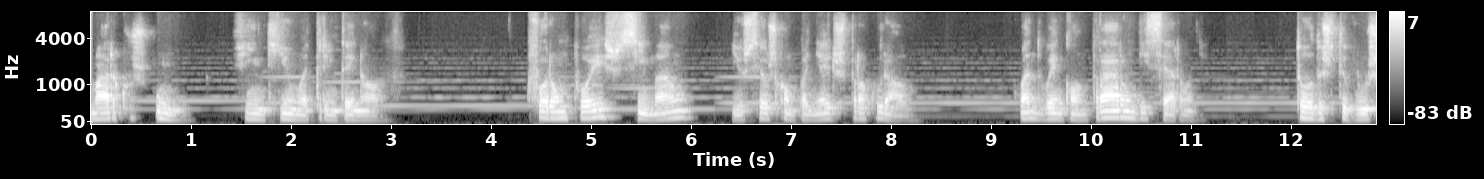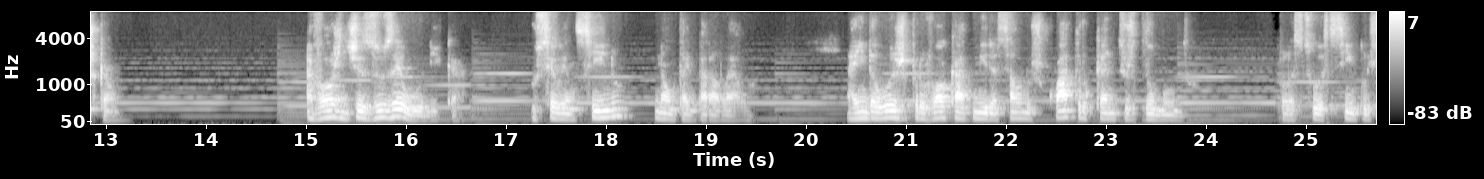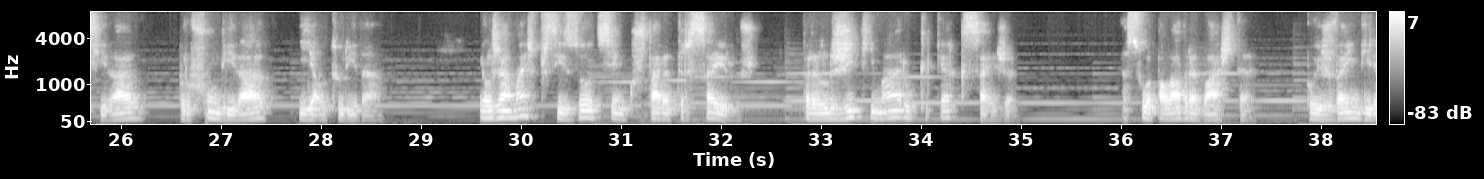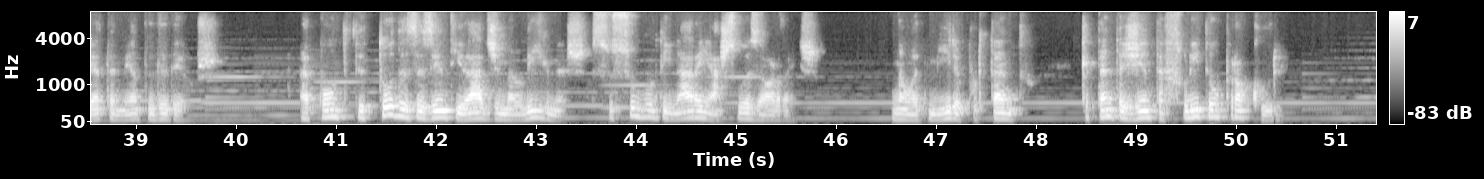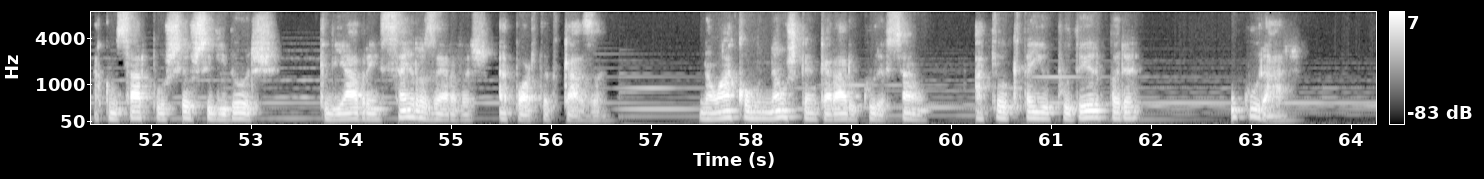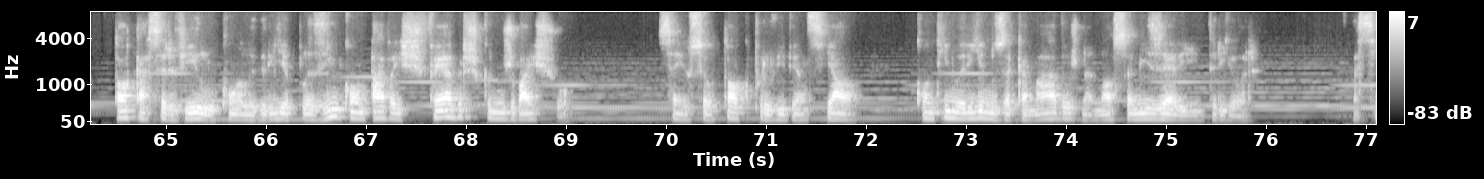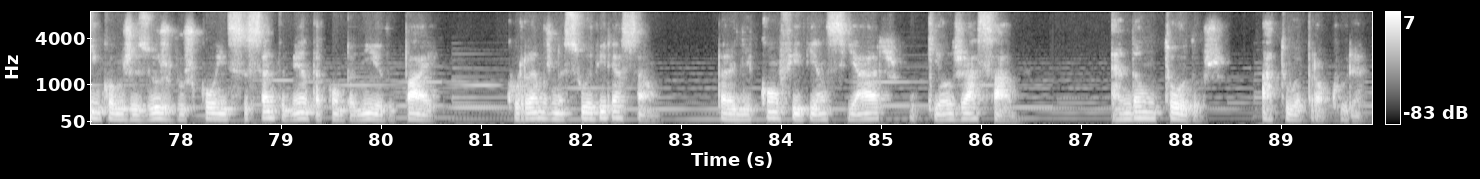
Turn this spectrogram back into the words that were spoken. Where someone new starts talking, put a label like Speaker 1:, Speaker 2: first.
Speaker 1: Marcos 1, 21 a 39 Foram, pois, Simão e os seus companheiros procurá-lo. Quando o encontraram, disseram-lhe: Todos te buscam. A voz de Jesus é única. O seu ensino não tem paralelo. Ainda hoje provoca admiração nos quatro cantos do mundo, pela sua simplicidade, profundidade e autoridade. Ele jamais precisou de se encostar a terceiros para legitimar o que quer que seja. A sua palavra basta, pois vem diretamente de Deus. A ponto de todas as entidades malignas se subordinarem às suas ordens. Não admira, portanto, que tanta gente aflita o procure, a começar pelos seus seguidores, que lhe abrem sem reservas a porta de casa não há como não escancarar o coração àquele que tem o poder para o curar. Toca a servi-lo com alegria pelas incontáveis febres que nos baixou. Sem o seu toque providencial, continuaríamos acamados na nossa miséria interior. Assim como Jesus buscou incessantemente a companhia do Pai, corramos na sua direção para lhe confidenciar o que ele já sabe andam todos à tua procura.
